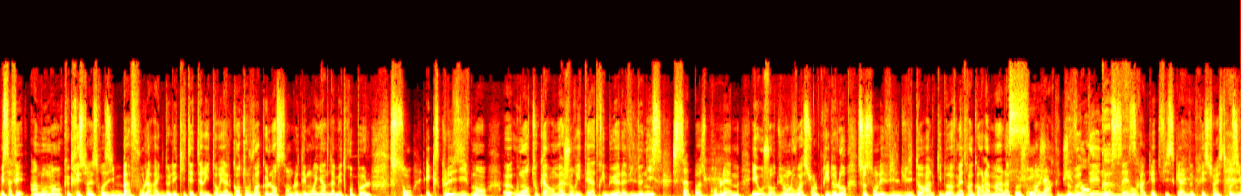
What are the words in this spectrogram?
Mais ça fait un moment que Christian Estrosi bafoue la règle de l'équité territoriale. Quand on voit que l'ensemble des moyens de la métropole sont exclusivement, euh, ou en tout cas en majorité attribués à la ville de Nice, ça pose problème. Et aujourd'hui, on le voit sur le prix de l'eau, ce sont les villes du littoral qui doivent mettre encore la main à la poche. Moi, je, je veux dénoncer ce racket fiscal de Christian Estrosi.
